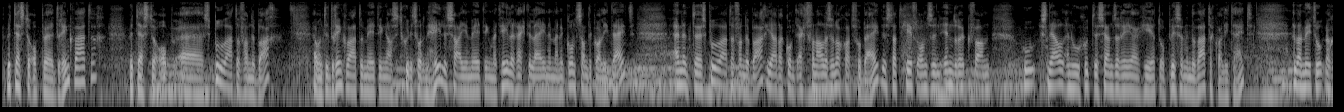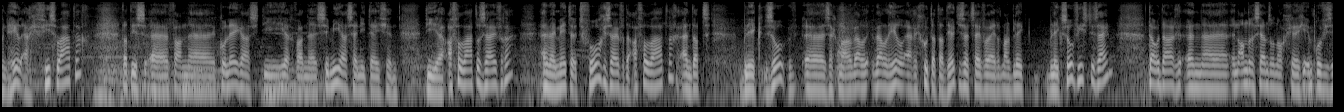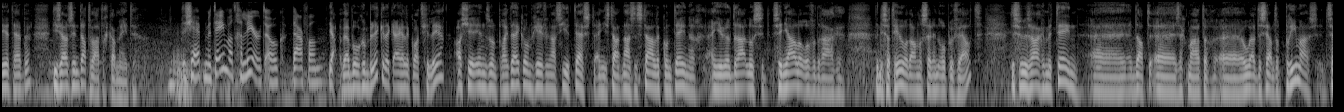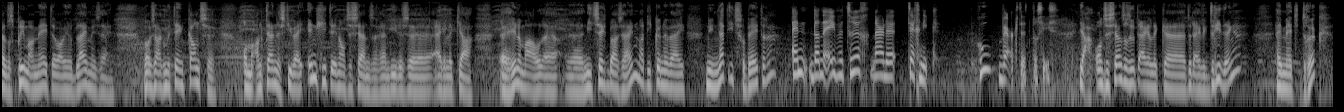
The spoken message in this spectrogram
We testen op drinkwater, we testen op spoelwater van de bar. Ja, want de drinkwatermeting, als het goed is, wordt een hele saaie meting met hele rechte lijnen met een constante kwaliteit. En het spoelwater van de bar, ja, daar komt echt van alles en nog wat voorbij. Dus dat geeft ons een indruk van hoe snel en hoe goed de sensor reageert op wisselende waterkwaliteit. En dan meten we ook nog een heel erg vies water. Dat is uh, van uh, collega's die hier van uh, Semia Sanitation die afvalwater zuiveren. En wij meten het voorgezuiverde afvalwater. En dat bleek zo, zeg maar, wel, wel heel erg goed dat er deeltjes uit zijn verwijderd, maar bleek, bleek zo vies te zijn dat we daar een, een andere sensor nog geïmproviseerd hebben die zelfs in dat water kan meten. Dus je hebt meteen wat geleerd ook daarvan? Ja, we hebben ogenblikkelijk eigenlijk wat geleerd. Als je in zo'n praktijkomgeving als hier test en je staat naast een stalen container en je wil draadloos signalen overdragen, dan is dat heel wat anders dan in open veld. Dus we zagen meteen uh, dat, uh, zeg maar, er, uh, hoewel de sensor prima, de sensors prima meten, waar we heel blij mee zijn, maar we zagen meteen kansen om antennes die wij ingieten in onze sensor en die dus eigenlijk ja, helemaal niet zichtbaar zijn, maar die kunnen wij nu net iets verbeteren. En dan even terug naar de techniek. Hoe werkt het precies? Ja, onze sensor doet eigenlijk, uh, doet eigenlijk drie dingen. Hij meet druk.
